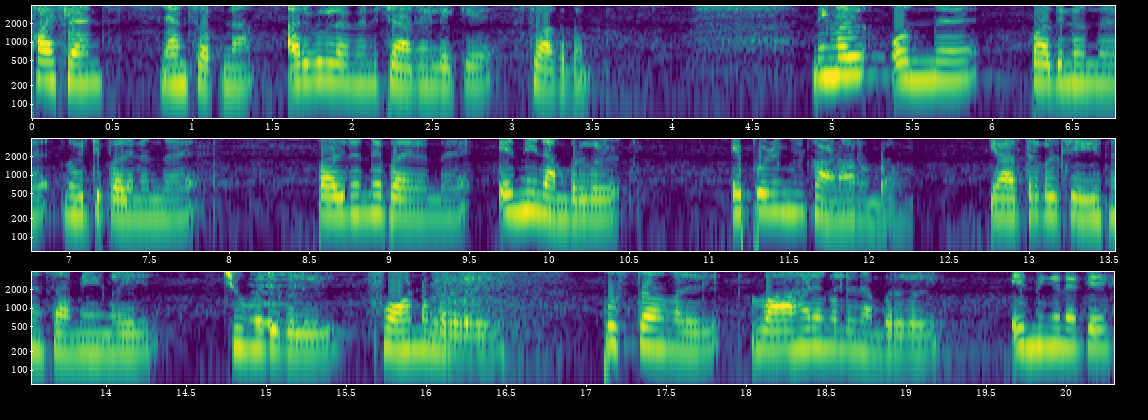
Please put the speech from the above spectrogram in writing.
ഹായ് ഫ്രണ്ട്സ് ഞാൻ സ്വപ്ന. അറിവുകൾ എന്ന ചാനലിലേക്ക് സ്വാഗതം. നിങ്ങൾ ഒന്ന് പതിനൊന്ന് നൂറ്റി പതിനൊന്ന് പതിനൊന്ന് പതിനൊന്ന് എന്നീ നമ്പറുകൾ എപ്പോഴെങ്കിലും കാണാറുണ്ടോ? യാത്രകൾ ചെയ്യുന്ന സമയങ്ങളിൽ ചുമരുകളിൽ ഫോൺ നമ്പറുകളിൽ പുസ്തകങ്ങളിൽ വാഹനങ്ങളുടെ നമ്പറുകൾ എന്നിങ്ങനെയൊക്കെ.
